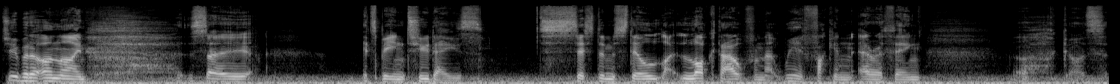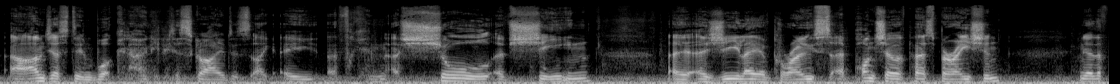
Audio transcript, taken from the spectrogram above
Jupiter Online. So it's been two days. System's still like locked out from that weird fucking error thing. Oh god, I'm just in what can only be described as like a, a fucking a shawl of sheen, a, a gilet of gross, a poncho of perspiration. You know the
